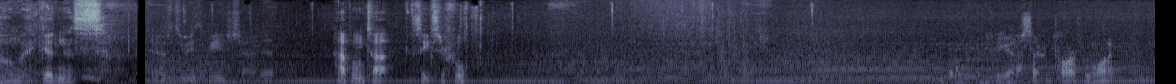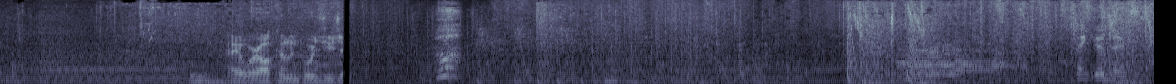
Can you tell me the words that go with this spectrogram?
Oh my goodness. I was too busy being shot at. Hop on top. Seats are full. we got a second car if we want it. Ooh, Alright, we're all coming towards you, Joe. Thank goodness.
